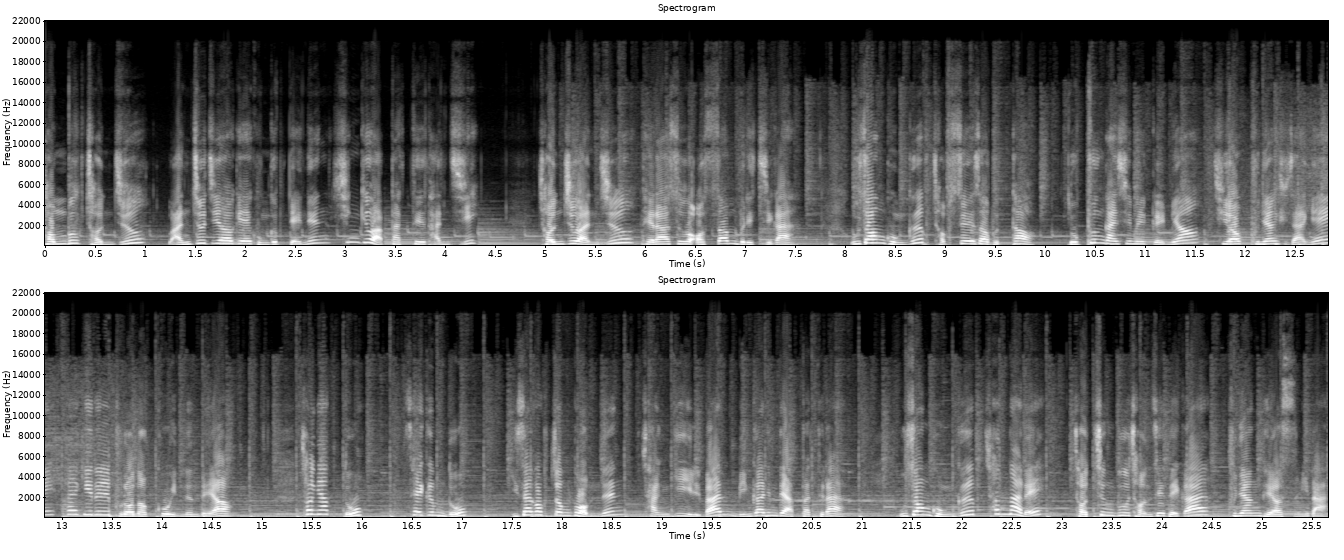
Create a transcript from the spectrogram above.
전북 전주 완주 지역에 공급되는 신규 아파트 단지 전주 완주 대라수 어썸 브릿지가 우선 공급 접수에서부터 높은 관심을 끌며 지역 분양 시장에 활기를 불어넣고 있는데요. 청약도, 세금도, 이사 걱정도 없는 장기 일반 민간임대 아파트라 우선 공급 첫날에 저층부 전세대가 분양되었습니다.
